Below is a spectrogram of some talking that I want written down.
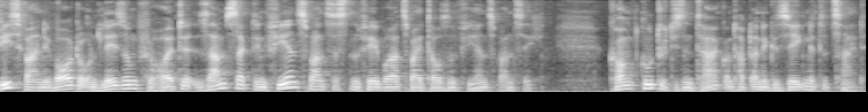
Dies waren die Worte und Lesung für heute, Samstag, den 24. Februar 2024. Kommt gut durch diesen Tag und habt eine gesegnete Zeit.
